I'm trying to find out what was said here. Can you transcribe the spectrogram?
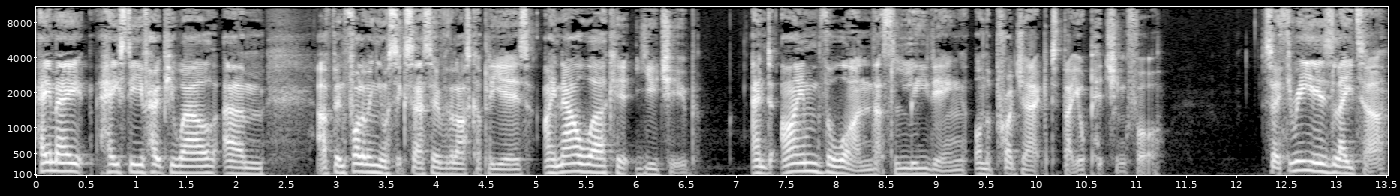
"Hey mate, hey Steve, hope you're well. Um, I've been following your success over the last couple of years. I now work at YouTube and I'm the one that's leading on the project that you're pitching for. So three years later,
